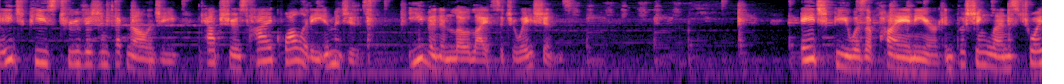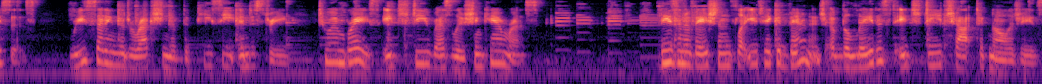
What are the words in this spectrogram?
HP's TrueVision technology captures high quality images, even in low light situations. HP was a pioneer in pushing lens choices, resetting the direction of the PC industry to embrace HD resolution cameras. These innovations let you take advantage of the latest HD chat technologies.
